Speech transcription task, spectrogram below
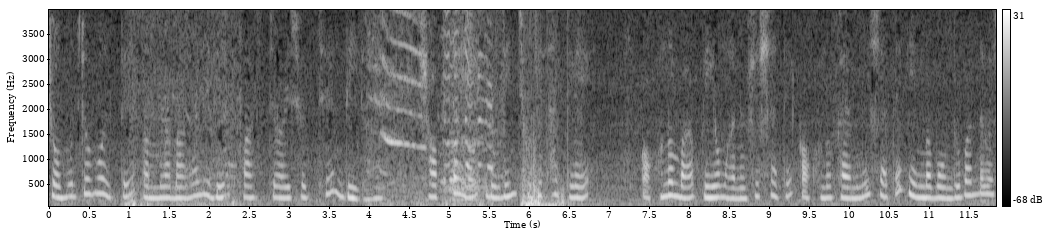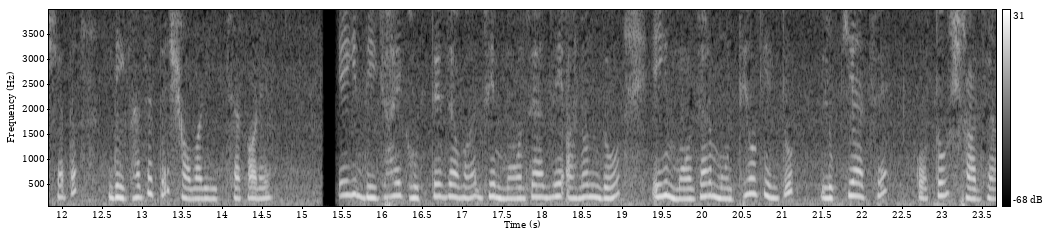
সমুদ্র বলতে আমরা বাঙালিদের ফার্স্ট চয়েস হচ্ছে দীঘা। সপ্তাহে দুদিন ছুটি থাকলে কখনো বা প্রিয় মানুষের সাথে, কখনো ফ্যামিলির সাথে কিংবা বন্ধু বান্ধবের সাথে দীঘা যেতে সবারই ইচ্ছা করে। এই দীঘায় ঘুরতে যাওয়া যে মজা, যে আনন্দ, এই মজার মধ্যেও কিন্তু লুকিয়ে আছে কত সাজা।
